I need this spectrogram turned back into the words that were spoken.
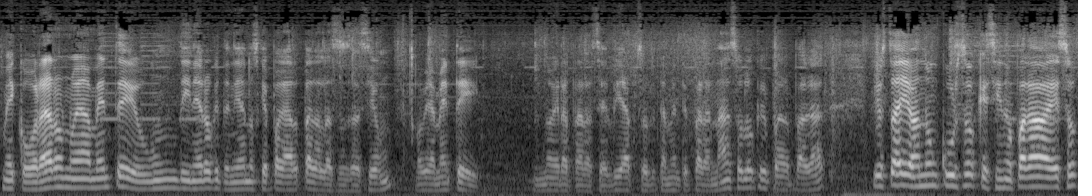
me cobraron nuevamente un dinero que teníamos que pagar para la asociación. Obviamente no era para servir absolutamente para nada, solo que para pagar. Yo estaba llevando un curso que si no pagaba eso,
